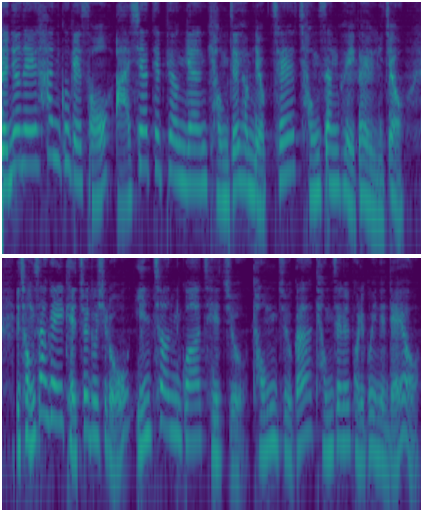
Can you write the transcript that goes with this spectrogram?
내년에 한국에서 아시아 태평양 경제협력체 정상회의가 열리죠. 이 정상회의 개최 도시로 인천과 제주, 경주가 경쟁을 벌이고 있는데요.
